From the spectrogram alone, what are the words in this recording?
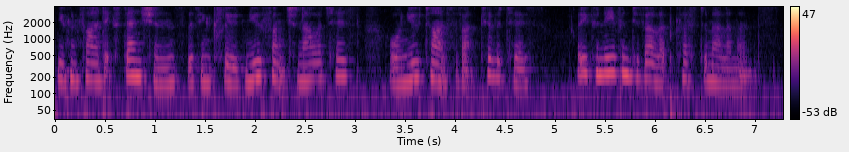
you can find extensions that include new functionalities or new types of activities, or you can even develop custom elements.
